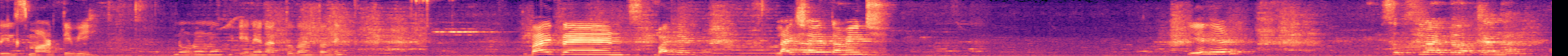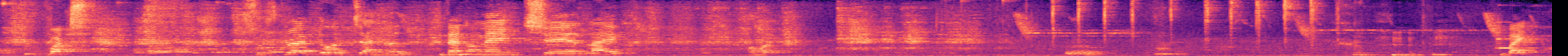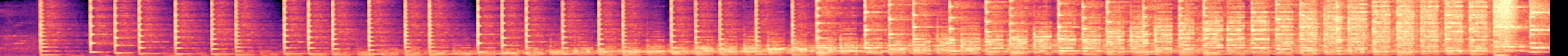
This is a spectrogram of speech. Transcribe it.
ರೀಲ್ಸ್ ಮಾಡ್ತೀವಿ. ನೋಡೋಣ ಏನೇನು ಆಗ್ತದ ಅಂತಂದು. Bye friends bye bye like share comment ಏನು ಹೇಳಿ? Subscribe to our channel. What subscribe to our channel. Then comment share like. Or bye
